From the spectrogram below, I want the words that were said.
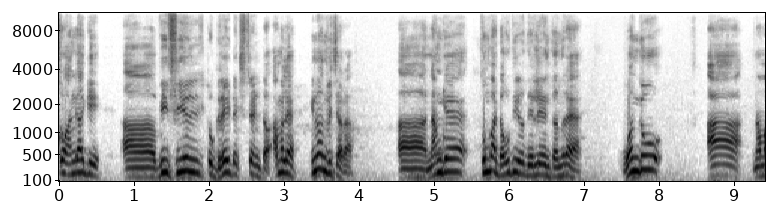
ಸೊ ಹಂಗಾಗಿ we feel to great extent ಆಮೇಲೆ ಇನ್ನೊಂದು ವಿಚಾರ ನಮ್ಗೆ ತುಂಬಾ ಡೌಟ್ ಇರೋದು ಎಲ್ಲಿ ಅಂತಂದ್ರೆ, ಒಂದು, ಆ, ನಮ್ಮ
